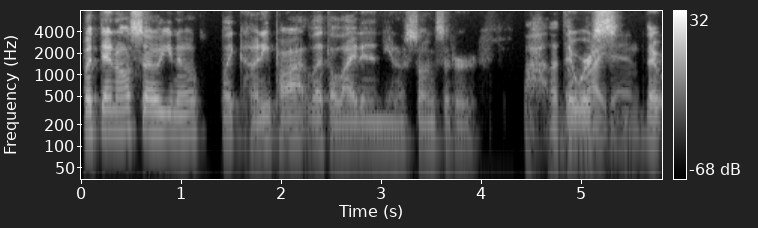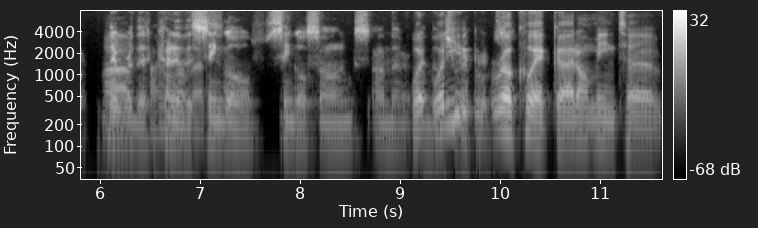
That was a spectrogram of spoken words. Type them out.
But then also, you know, like Honey Pot, Let the Light In, you know, songs that are Ah, let the there were light in. there there were the I kind of the single song. single songs on the What on what do those you records. real quick? uh, I don't mean to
